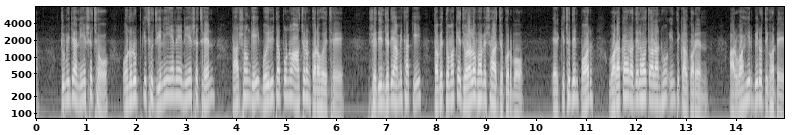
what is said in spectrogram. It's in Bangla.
তুমি যা নিয়ে এসেছ, অনুরূপ কিছু যিনি এনে নিয়ে এসেছেন, তার সঙ্গেই বৈরিতাপূর্ণ আচরণ করা হয়েছে। সেদিন যদি আমি থাকি, তবে তোমাকে জোরালোভাবে সাহায্য করব। এর কিছুদিন পর ওয়ারাকা রদিল্লাহ তালাহু ইন্তিকাল করেন, আর ওয়াহির বিরতি ঘটে।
